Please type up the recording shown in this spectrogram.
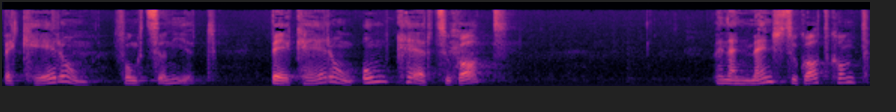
Bekehrung funktioniert. Bekehrung, Umkehr zu Gott. Wenn ein Mensch zu Gott kommt,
